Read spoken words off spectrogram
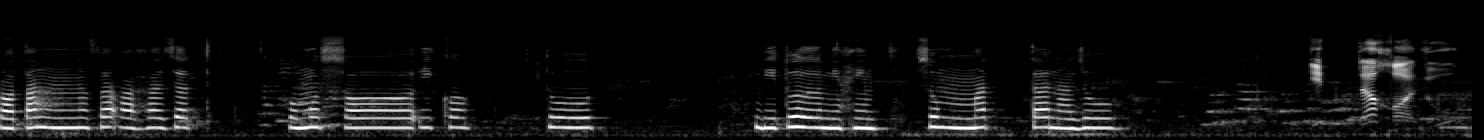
rotan fa'ahazat humus so'iko tu bitul mihim summat tanazu. Ittakhadhu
